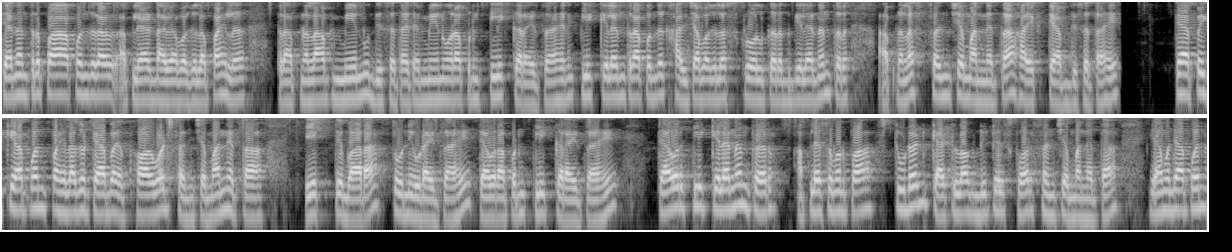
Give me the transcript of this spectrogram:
त्यानंतर पहा आपण जर आपल्या डाव्या बाजूला पाहिलं तर आपल्याला मेनू दिसत आहे. त्या मेनूवर आपण क्लिक करायचं आहे. आणि क्लिक केल्यानंतर आपण जर खालच्या बाजूला स्क्रोल करत गेल्यानंतर आपल्याला संच मान्यता हा एक टॅब दिसत आहे. त्यापैकी आपण पहिला जो टॅब आहे फॉरवर्ड संच मान्यता एक ते बारा तो निवडायचा आहे. त्यावर आपण क्लिक करायचं आहे. त्यावर क्लिक केल्यानंतर आपल्यासमोर पहा स्टुडंट कॅटलॉग डिटेल्स फॉर संच मान्यता. यामध्ये आपण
